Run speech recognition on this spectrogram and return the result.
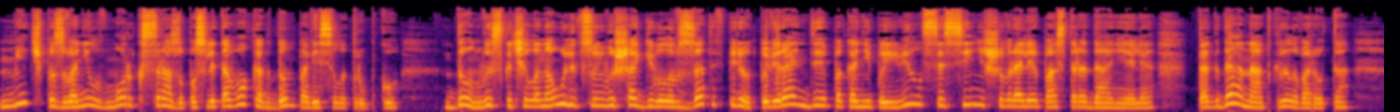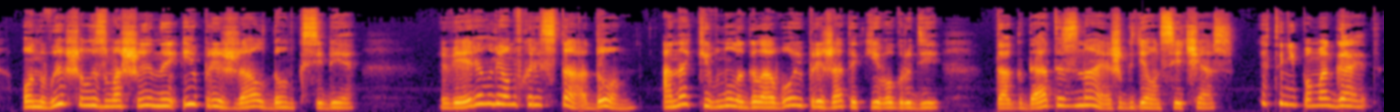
Меч позвонил в морг сразу после того, как Дон повесила трубку — Дон выскочила на улицу и вышагивала взад и вперед по веранде, пока не появился синий шевроле пастора Даниэля. Тогда она открыла ворота. Он вышел из машины и прижал Дон к себе. Верил ли он в Христа, Дон? Она кивнула головой, прижатой к его груди. Тогда ты знаешь, где он сейчас. Это не помогает.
